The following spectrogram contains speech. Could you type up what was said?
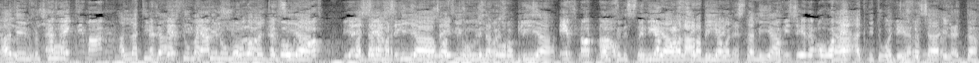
هذه الحشود التي جاءت تمثل معظم الجنسيات الدنماركية وفيهم من الأوروبية والفلسطينية والعربية والإسلامية جاءت لتوجه رسائل عدة.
